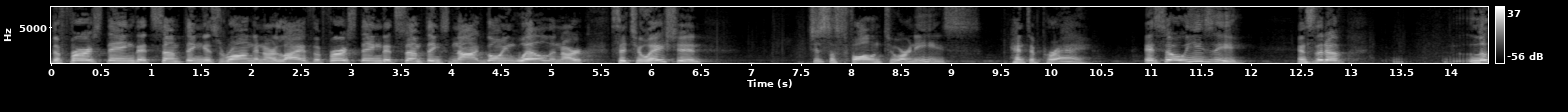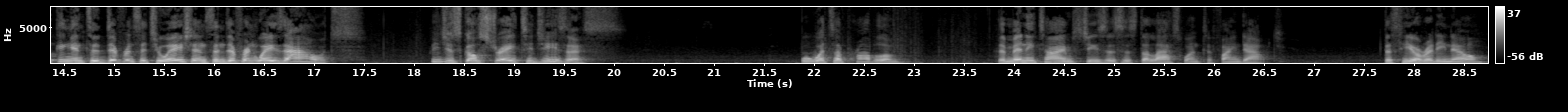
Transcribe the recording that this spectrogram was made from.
the first thing that something is wrong in our life, the first thing that something's not going well in our situation, just us fall into our knees and to pray. It's so easy. Instead of looking into different situations and different ways out, we just go straight to Jesus. Well, what's the problem? That many times Jesus is the last one to find out. Does he already know?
